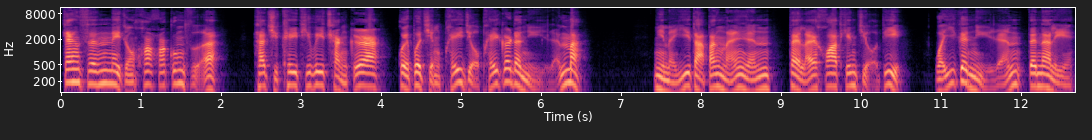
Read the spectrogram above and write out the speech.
张森那种花花公子，他去 KTV 唱歌会不请陪酒陪歌的女人吗？你们一大帮男人再来花天酒地，我一个女人在那里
